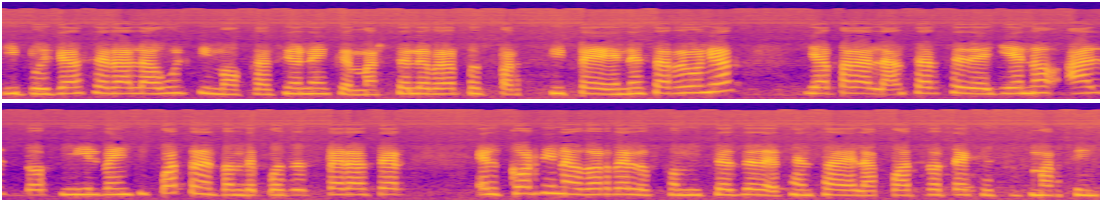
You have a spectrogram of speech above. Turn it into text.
y pues ya será la última ocasión en que Marcelo Ebrard pues, participe en esa reunión ya para lanzarse de lleno al 2024, en donde pues espera ser el coordinador de los comités de defensa de la 4T, Jesús Martín.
